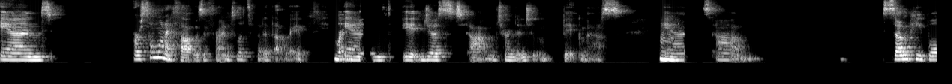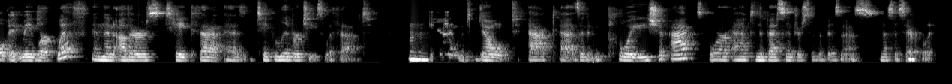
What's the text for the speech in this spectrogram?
and or someone I thought was a friend, let's put it that way. Right. And it just um, turned into a big mess. Mm-hmm. And um, some people it may work with, and then others take that as take liberties with that. Mm-hmm. And don't act as an employee should act or act in the best interest of the business necessarily. Mm-hmm.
